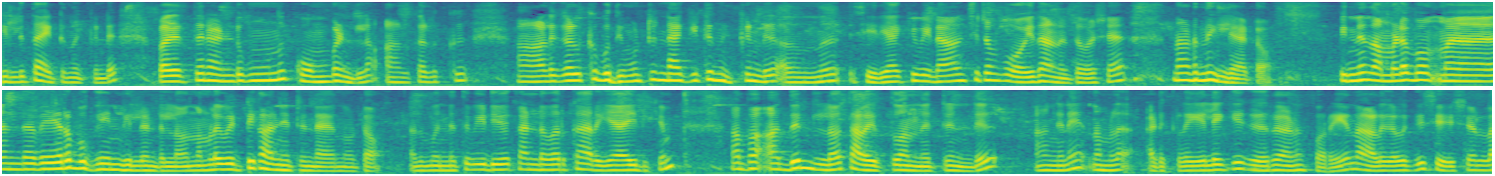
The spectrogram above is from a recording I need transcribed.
വലുതായിട്ട് നിൽക്കുന്നുണ്ട് അപ്പോൾ അതിലത്തെ രണ്ട് മൂന്ന് കൊമ്പുണ്ടല്ലോ. ആൾക്കാർക്ക് ആളുകൾക്ക് ബുദ്ധിമുട്ടുണ്ടാക്കിയിട്ട് നിൽക്കുന്നുണ്ട് അതൊന്ന് ശരിയാക്കി വിടാന്ന് വെച്ചിട്ട് പോയതാണ് കേട്ടോ. പക്ഷേ നടന്നില്ല കേട്ടോ. പിന്നെ നമ്മുടെ എന്താ വേറെ ബുഗൈൻ വില്ലുണ്ടല്ലോ നമ്മൾ വെട്ടി കളഞ്ഞിട്ടുണ്ടായിരുന്നു കേട്ടോ അത് മുന്നത്തെ വീഡിയോ കണ്ടവർക്ക് അറിയായിരിക്കും. അപ്പോൾ അതിന്റെ തളിർത്ത് വന്നിട്ടുണ്ട്. അങ്ങനെ നമ്മൾ അടുക്കളയിലേക്ക് കയറുകയാണ് കുറേ നാളുകൾക്ക് ശേഷമുള്ള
